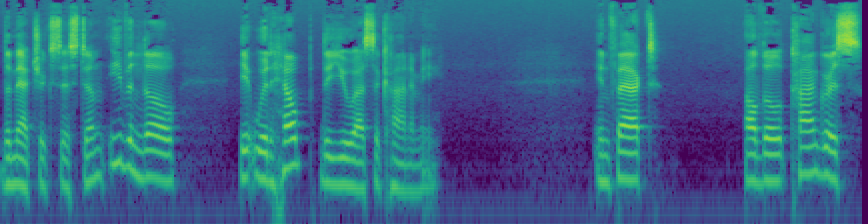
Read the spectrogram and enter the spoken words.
the metric system, even though it would help the U.S. economy. In fact, although Congress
